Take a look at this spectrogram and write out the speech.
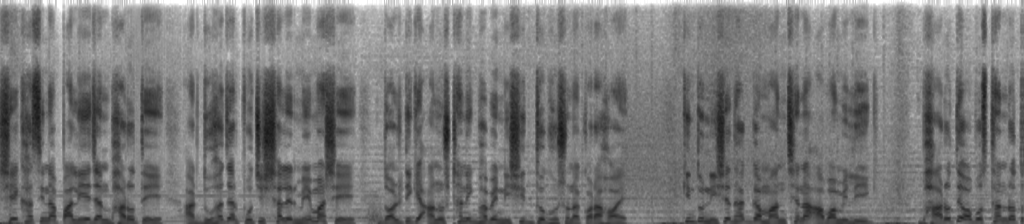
শেখ হাসিনা পালিয়ে যান ভারতে আর দু হাজার পঁচিশ সালের মে মাসে দলটিকে আনুষ্ঠানিকভাবে নিষিদ্ধ ঘোষণা করা হয়। কিন্তু নিষেধাজ্ঞা মানছে না আওয়ামী লীগ। ভারতে অবস্থানরত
